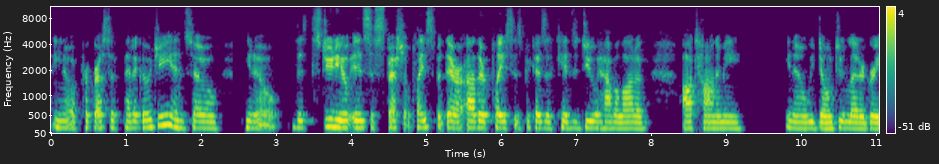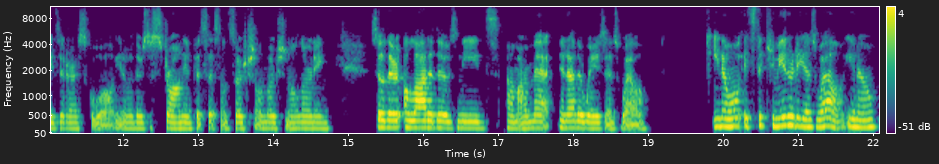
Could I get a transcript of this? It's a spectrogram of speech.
you know a progressive pedagogy. And so you know the studio is a special place but there are other places because the kids do have a lot of autonomy. You know we don't do letter grades at our school. You know there's a strong emphasis on social emotional learning so there a lot of those needs um, are met in other ways as well. You know it's the community as well you know?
